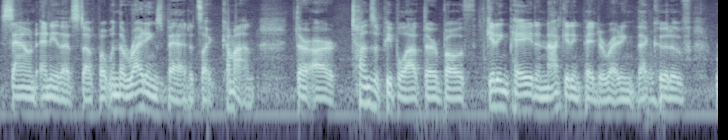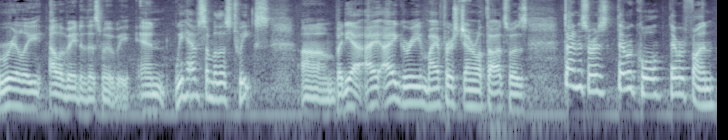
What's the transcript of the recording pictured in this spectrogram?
sound, any of that stuff. But when the writing's bad, it's like come on. There are tons of people out there, both getting paid and not getting paid to writing, that could have really elevated this movie. And we have some of those tweaks. Um, but yeah, I, I agree. My first general thoughts was dinosaurs, they were cool, they were fun,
